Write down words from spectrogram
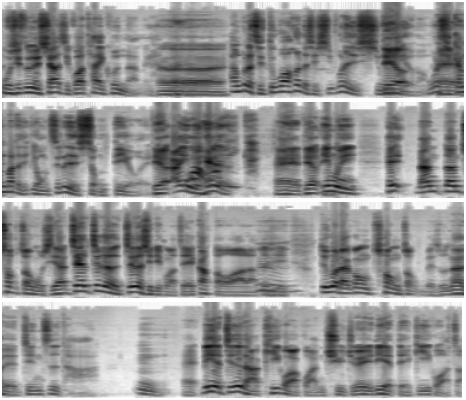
我其实写一句太困难了。呃，啊，我就是拄啊，或者是我就是想到嘛，我是感觉就是用这个是上吊的。对，啊，因为迄个，诶，对，因为迄咱咱创作有时啊，这这个这个是另外一个角度啊啦，就是对我来讲，创作比如说那些金字塔。嗯，诶，你的金字塔起偌悬，取决于你的地基偌在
